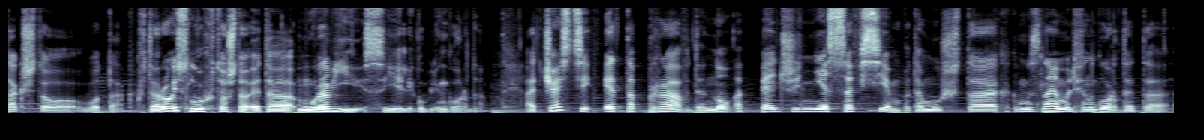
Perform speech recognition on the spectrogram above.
так что вот так. Второй слух то, что это муравьи съели Гоблингорда. Отчасти это правда, но опять же не совсем, потому что, как мы знаем, Эльфингорд это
